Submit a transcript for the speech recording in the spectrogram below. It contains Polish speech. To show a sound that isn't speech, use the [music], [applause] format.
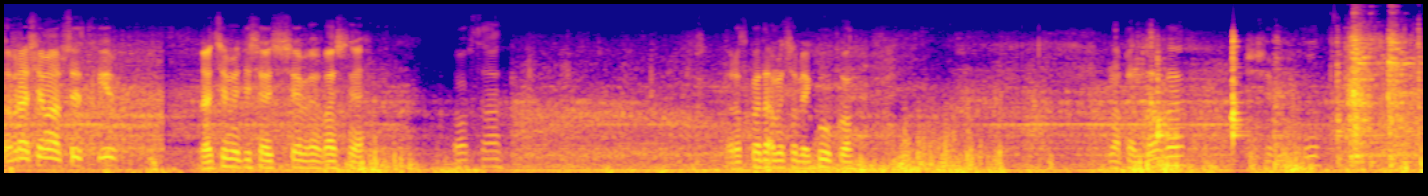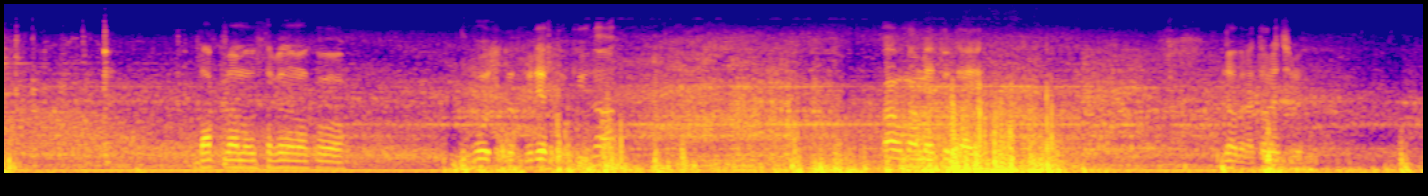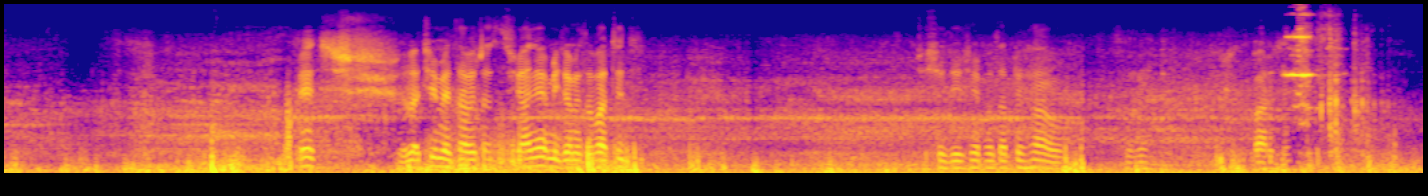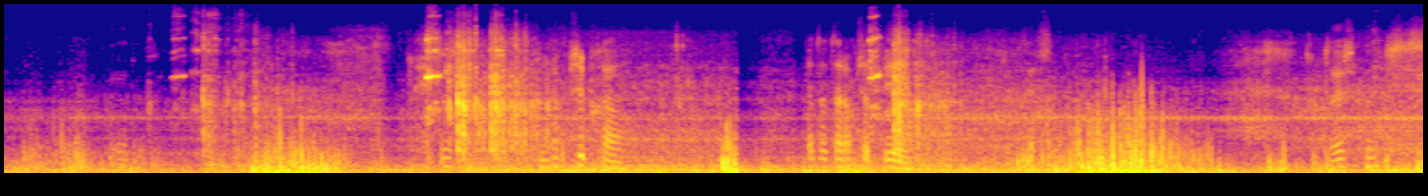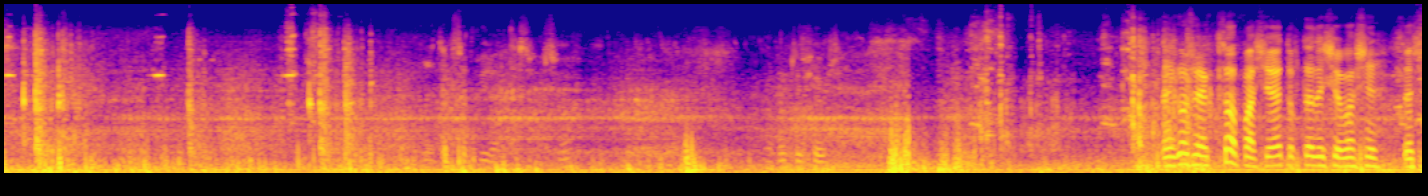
Dobra, siema wszystkim. Lecimy dzisiaj z siebie właśnie owca. Rozkładamy sobie kółko napędowe przy siewniku. Mamy ustawioną około 220 kg. Wał mamy tutaj. Dobra, to lecimy. Więc lecimy cały czas z świaniem, idziemy zobaczyć czy się gdzieś nie pozapychało sobie bardziej. No przypchał. Ja to teraz przed chwilą. Tu też Że to przed chwilą też słyszał. A tu się już Najgorzej jak cofa się, to wtedy się właśnie też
